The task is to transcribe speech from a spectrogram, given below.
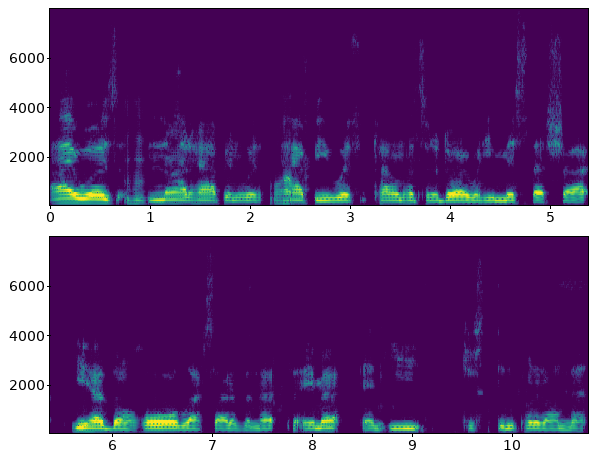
I was Mhm. not happy with Wow. happy with Callum Hudson-Odoi when he missed that shot. He had the whole left side of the net to aim at, and he just didn't put it on net.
